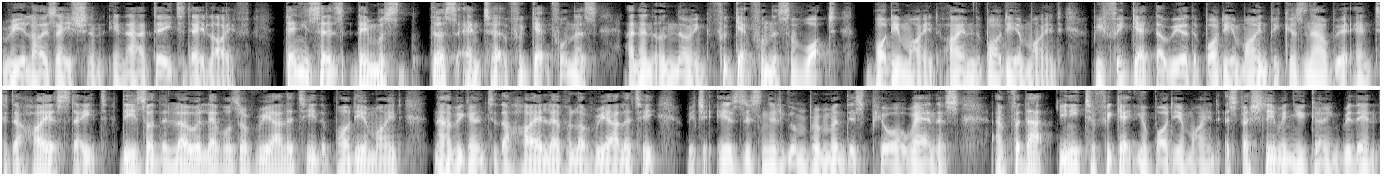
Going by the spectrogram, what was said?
realization in our day to day life. Then he says they must thus enter a forgetfulness and an unknowing. Forgetfulness of what? Body and mind. I am the body and mind. We forget that we are the body and mind because now we're entered a higher state. These are the lower levels of reality, the body and mind. Now we're going to the higher level of reality, which is this Nirgun Brahman, this pure awareness. And for that, you need to forget your body and mind, especially when you're going within.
